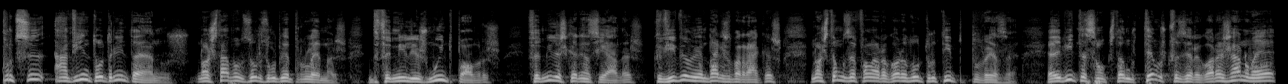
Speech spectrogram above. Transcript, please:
Porque se há 20 ou 30 anos nós estávamos a resolver problemas de famílias muito pobres, famílias carenciadas, que vivem em várias barracas, nós estamos a falar agora de outro tipo de pobreza. A habitação que estamos, temos que fazer agora já não é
